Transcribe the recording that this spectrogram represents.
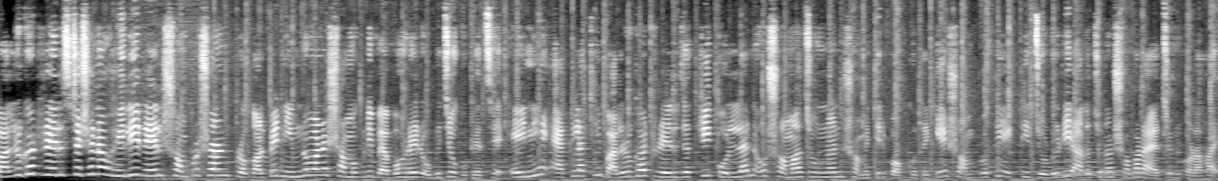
বালুরঘাট রেল স্টেশনে হিলি রেল সম্প্রসারণ প্রকল্পে নিম্নমানের সামগ্রী ব্যবহারের অভিযোগ উঠেছে। এই নিয়ে একলাখি বালুরঘাট রেলযাত্রী কল্যাণ ও সমাজ উন্নয়ন সমিতির পক্ষ থেকে সম্প্রতি একটি জরুরি আলোচনা সভার আয়োজন করা হয়।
